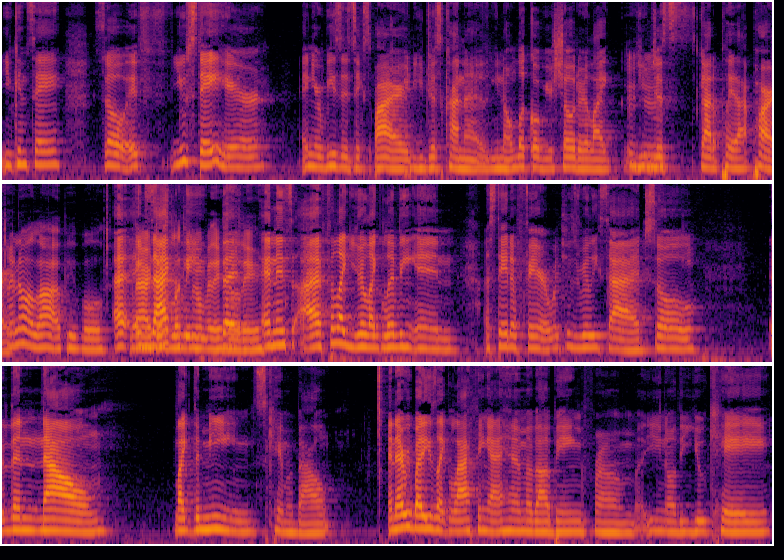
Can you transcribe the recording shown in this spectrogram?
You can say so if you stay here and your visa is expired, you just kind of you know look over your shoulder like you Mhm. just got to play that part. I know a lot of people Uh, just looking over their That- shoulder. and it's i feel like you're like living in a state of fear which is really sad so then now like the memes came about and everybody's like laughing at him about being from you know the uk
